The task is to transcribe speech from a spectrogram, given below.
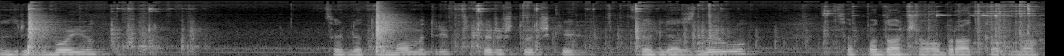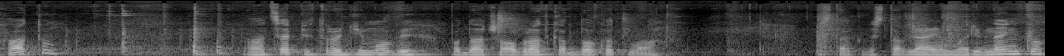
з різьбою. Це для термометрів 4 штучки, це для зливу, це подача обратка на хату. А це 1,5 дюймові подача обратка до котла. Так виставляємо рівненько,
